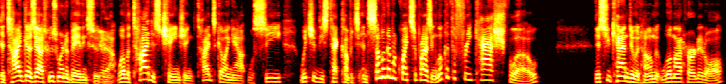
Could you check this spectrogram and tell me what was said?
The tide goes out. Who's wearing a bathing suit yeah. or not? Well, the tide is changing. The tide's going out. We'll see which of these tech companies, and some of them are quite surprising. Look at the free cash flow. This you can do at home. It will not hurt at all.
